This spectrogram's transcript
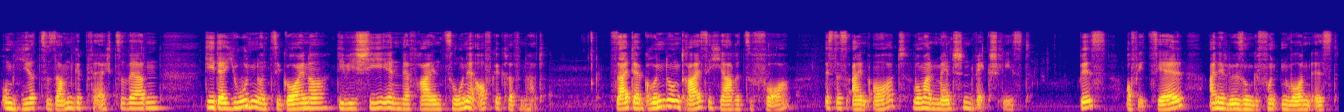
um hier zusammengepfercht zu werden, die der Juden und Zigeuner, die Vichy in der Freien Zone aufgegriffen hat. Seit der Gründung 30 Jahre zuvor ist es ein Ort, wo man Menschen wegschließt, bis offiziell eine Lösung gefunden worden ist,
